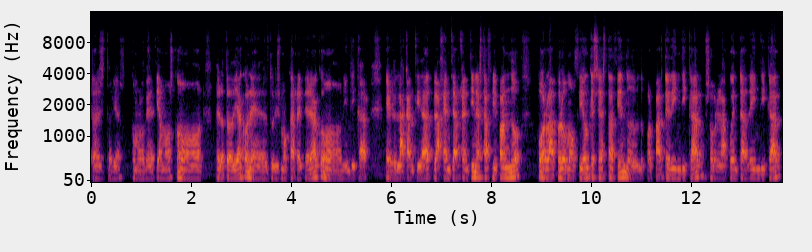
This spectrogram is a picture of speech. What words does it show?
todas las historias, como lo que decíamos con el otro día con el turismo carretera, con indicar. La cantidad, la gente argentina está flipando por la promoción que se está haciendo por parte de Indicar sobre la cuenta de Indicar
